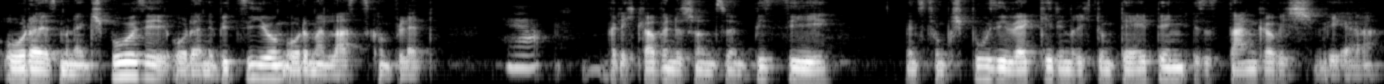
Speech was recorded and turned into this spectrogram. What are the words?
oder ist man ein Gspusi oder eine Beziehung oder man lasst es komplett. Ja. Weil ich glaube, wenn das schon so ein bisschen, wenn es vom Gspusi weggeht in Richtung Dating, ist es dann, glaube ich, schwer.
